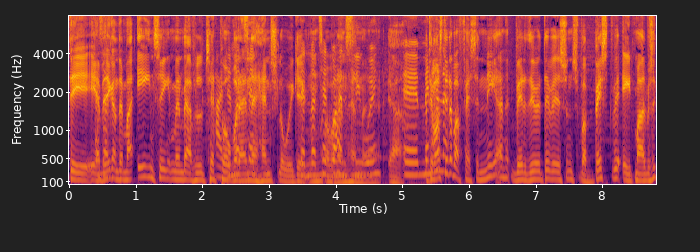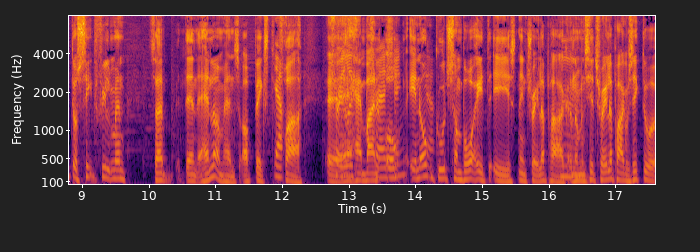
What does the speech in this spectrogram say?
Det, jeg altså, ved ikke, om det var én ting, men i hvert fald tæt Ej, på, hvordan tæt- han slog igennem. den var tæt og på hans han, liv, øh, ikke? Ja. Øh, men det var han også er- det, der var fascinerende ved det. Det, var- det, jeg synes var bedst ved 8 Mile. Hvis ikke du har set filmen, så den handler om hans opvækst Ja. fra... Øh, han var en ung, en ung Ja. gut, som bor i, i sådan en trailerpark. Mm. Og når man siger trailerpark, hvis ikke du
